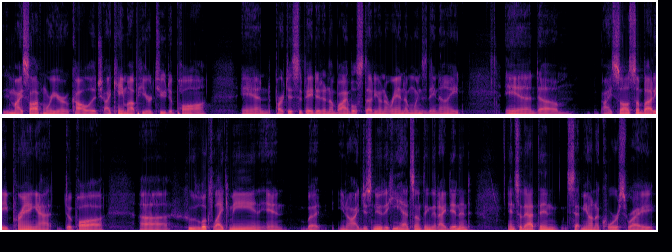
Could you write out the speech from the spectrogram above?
in my sophomore year of college, I came up here to DePauw and participated in a Bible study on a random Wednesday night. And um, I saw somebody praying at DePauw uh, who looked like me, and, and but you know, I just knew that he had something that I didn't, and so that then set me on a course where I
